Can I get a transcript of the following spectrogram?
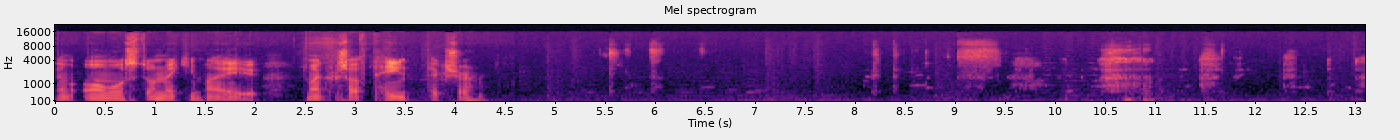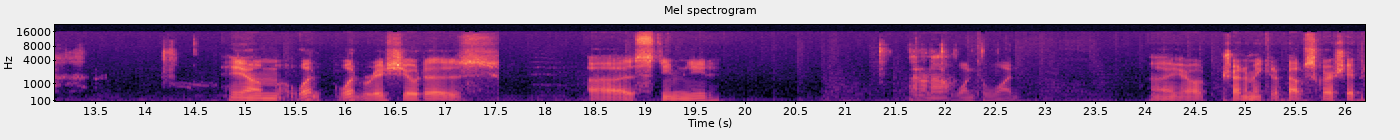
I'm almost done making my Microsoft Paint picture. Hey, um, what what ratio does uh Steam need? I don't know. One to one. Uh, here, I'll try to make it about square shaped.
